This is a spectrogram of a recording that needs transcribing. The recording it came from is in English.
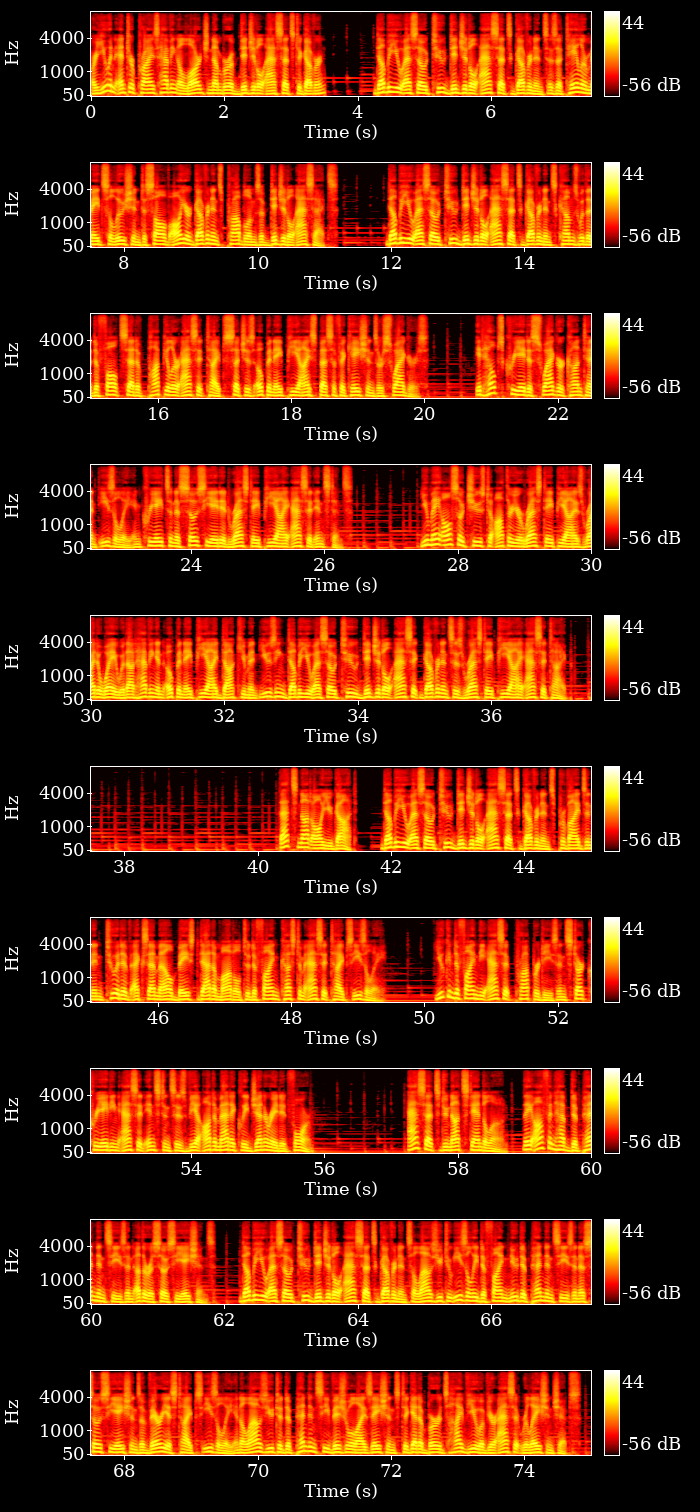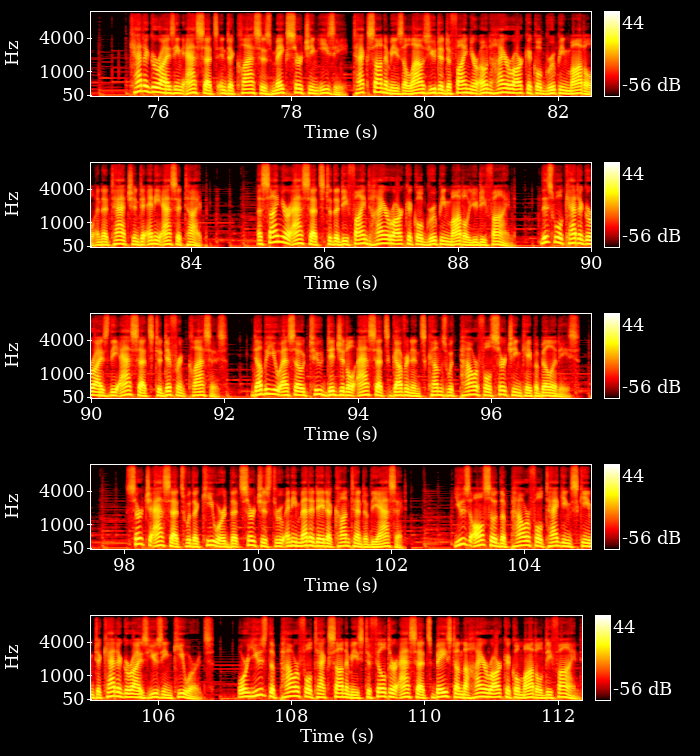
Are you an enterprise having a large number of digital assets to govern? WSO2 Digital Assets Governance is a tailor-made solution to solve all your governance problems of digital assets. WSO2 Digital Assets Governance comes with a default set of popular asset types such as Open API specifications or swaggers. It helps create a swagger content easily and creates an associated REST API asset instance. You may also choose to author your REST APIs right away without having an Open API document using WSO2 Digital Asset Governance's REST API asset type. That's not all you got. WSO2 Digital Assets Governance provides an intuitive XML-based data model to define custom asset types easily. You can define the asset properties and start creating asset instances via automatically generated form. Assets do not stand alone. They often have dependencies and other associations. WSO2 Digital Assets Governance allows you to easily define new dependencies and associations of various types easily and allows you to dependency visualizations to get a bird's eye view of your asset relationships. Categorizing assets into classes makes searching easy. Taxonomies allows you to define your own hierarchical grouping model and attach into any asset type. Assign your assets to the defined hierarchical grouping model you defined. This will categorize the assets to different classes. WSO2 Digital Assets Governance comes with powerful searching capabilities. Search assets with a keyword that searches through any metadata content of the asset. Use also the powerful tagging scheme to categorize using keywords. Or use the powerful taxonomies to filter assets based on the hierarchical model defined.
